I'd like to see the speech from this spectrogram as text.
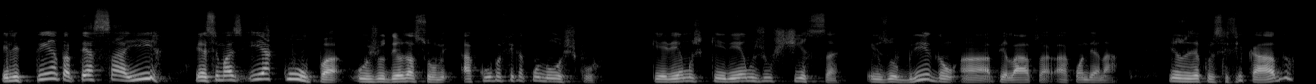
Ele tenta até sair, e assim, mas e a culpa? Os judeus assumem, a culpa fica conosco queremos, queremos justiça. Eles obrigam a Pilatos a, a condenar. Jesus é crucificado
